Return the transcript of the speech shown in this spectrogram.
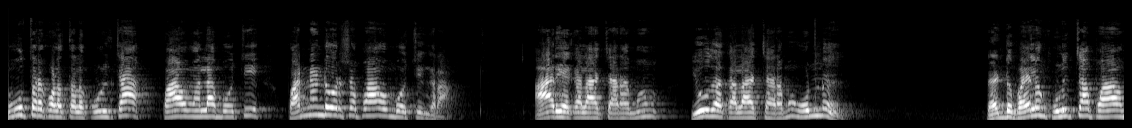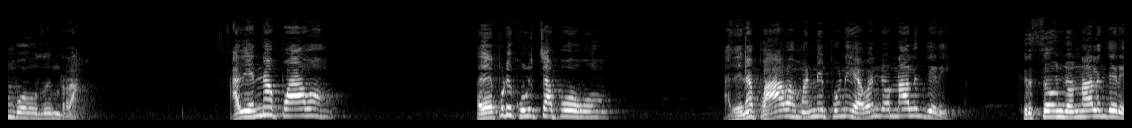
மூத்திர குளத்தில் குளிச்சா பாவமெல்லாம் போச்சு. பன்னெண்டு வருஷம் பாவம் போச்சுங்கிறான். ஆரிய கலாச்சாரமும் யூத கலாச்சாரமும் ஒன்று ரெண்டு பயலும் குளிச்சா பாவம் போகுதுன்றான். அது என்ன பாவம்? அது எப்படி குளிச்சா போகும்? அது என்ன பாவம் மன்னிப்புன்னு எவன் சொன்னாலும் சரி கிறிஸ்தவன் சொன்னாலும் சரி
